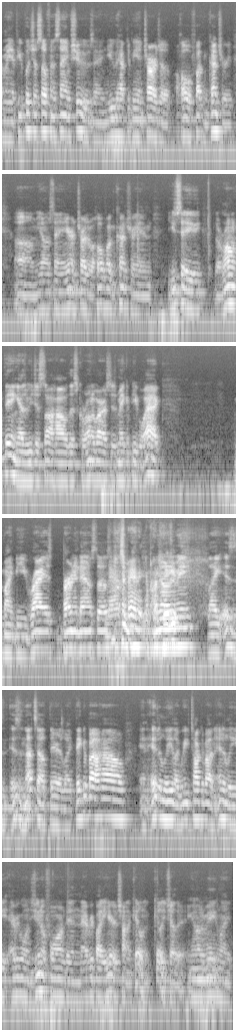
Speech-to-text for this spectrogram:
I mean, if you put yourself in the same shoes and you have to be in charge of a whole fucking country, um, you know what I'm saying? You're in charge of a whole fucking country and you say the wrong thing, as we just saw how this coronavirus is making people act. Might be riots, burning down stuff. Mass panic. you know what I mean? Like, it's, it's nuts out there. Like, think about how in Italy, like we talked about in Italy, everyone's uniformed and everybody here is trying to kill kill each other. You know what I mean? Like,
